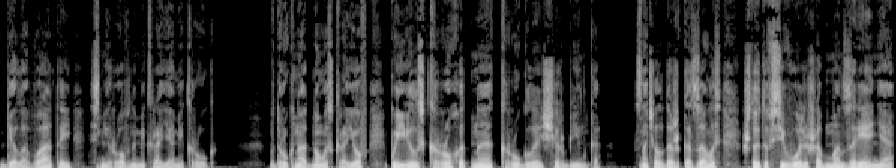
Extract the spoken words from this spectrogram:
беловатый, с неровными краями круг. Вдруг на одном из краев появилась крохотная круглая щербинка. Сначала даже казалось, что это всего лишь обман зрения,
